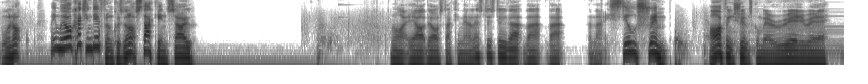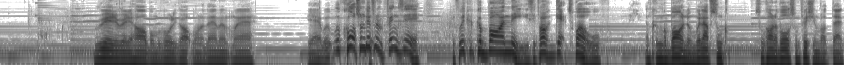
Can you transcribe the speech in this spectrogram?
we're not... I mean, we are catching different because they're not stacking, so... Right, they are, they are stacking now. Let's just do that, that, that, and that. It's still shrimp. I think shrimp's going to be a really, really Really, really hard one. We've already got one of them, haven't we? Yeah, we've caught some different things here. If we could combine these, if I could get 12 and can combine them, we'll have some some kind of awesome fishing rod then.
